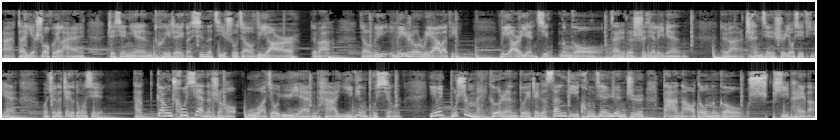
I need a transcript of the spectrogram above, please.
啊，但也说回来，这些年推这个新的技术叫 VR，对吧？叫 V Visual Reality，VR 眼镜能够在这个世界里边，对吧？沉浸式游戏体验，我觉得这个东西。它刚出现的时候，我就预言它一定不行，因为不是每个人对这个三 D 空间认知大脑都能够匹配的。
